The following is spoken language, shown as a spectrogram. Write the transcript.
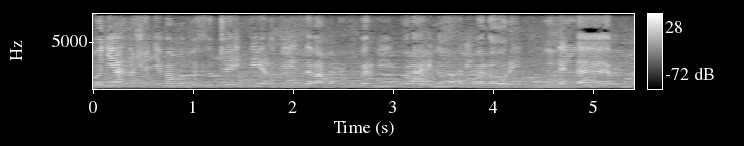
Ogni anno sceglievamo due soggetti e lo utilizzavamo proprio per veicolare i nostri valori nel, appunto,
